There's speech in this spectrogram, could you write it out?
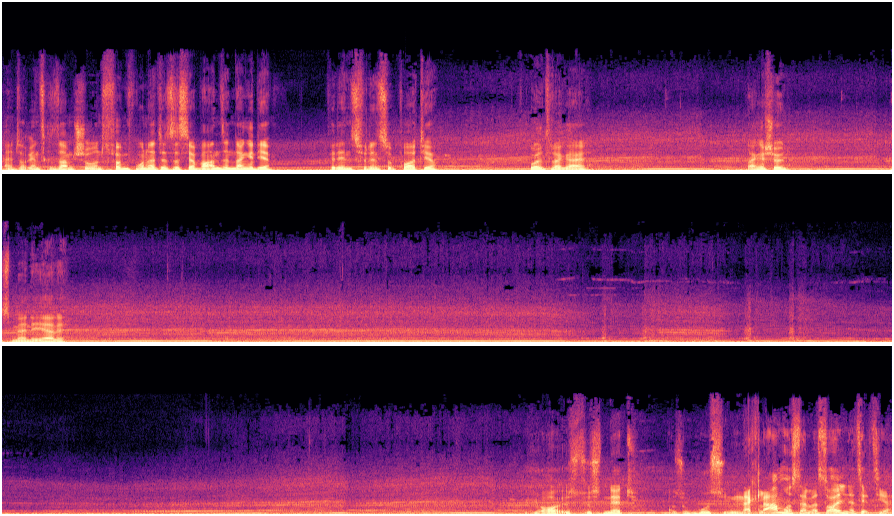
Einfach insgesamt schon fünf Monate. Das ist ja Wahnsinn. Danke dir. Für den, für den Support hier. Ultra geil. Dankeschön. Ist mir eine Ehre. Ja, ist es nett. Also muss. Na klar muss er. Was soll denn das jetzt hier?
